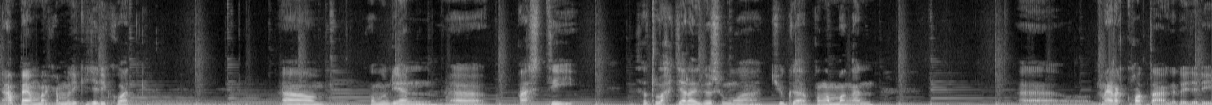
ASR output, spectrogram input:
apa yang mereka miliki jadi kuat. Um, kemudian uh, pasti setelah jalan itu semua juga pengembangan uh, merek kota gitu. Jadi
